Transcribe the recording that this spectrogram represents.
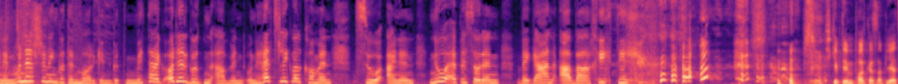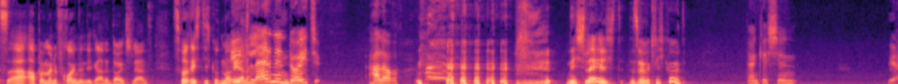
Einen wunderschönen guten Morgen, guten Mittag oder guten Abend und herzlich willkommen zu einer neuen Episode Vegan, aber richtig. ich gebe den Podcast ab jetzt äh, ab an meine Freundin, die gerade Deutsch lernt. Es war richtig gut, Mariana. Ich lerne Deutsch. Hallo. Nicht schlecht. Das war wirklich gut. Dankeschön. Ja.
